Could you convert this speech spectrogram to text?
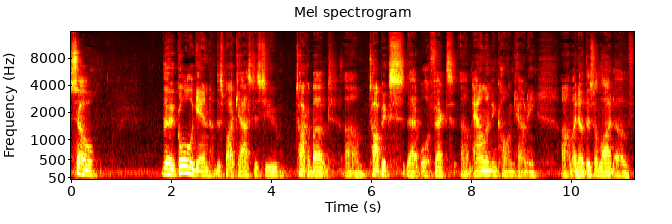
So, the goal again of this podcast is to talk about um, topics that will affect um, Allen and Collin County. Um, I know there's a lot of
